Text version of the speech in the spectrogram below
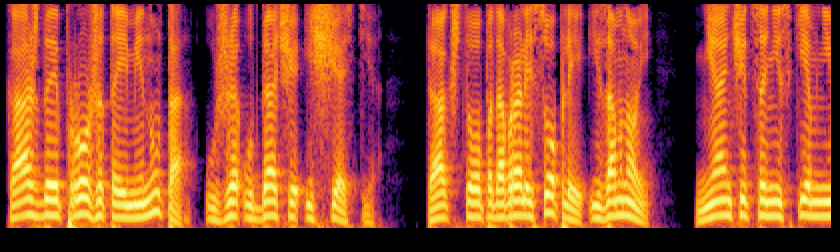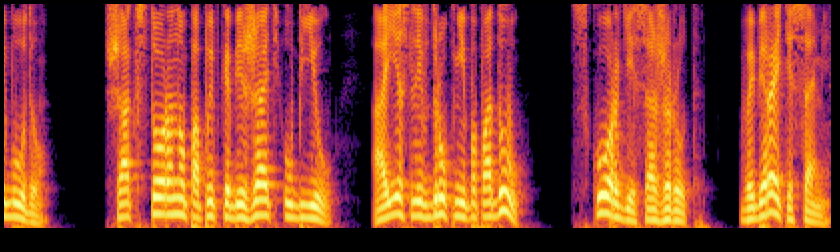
каждая прожитая минута уже удача и счастье. Так что подобрали сопли и за мной. Нянчиться ни с кем не буду. Шаг в сторону, попытка бежать, убью. А если вдруг не попаду, скорги сожрут. Выбирайте сами.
